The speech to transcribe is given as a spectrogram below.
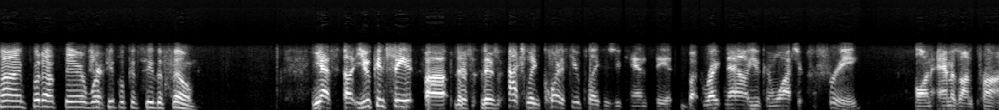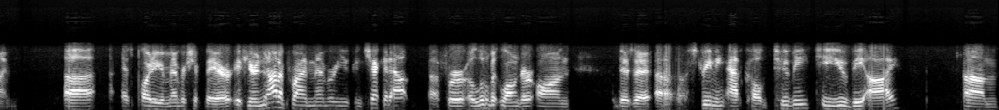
time, put out there where people can see the film. Yes, uh, you can see it. Uh, there's there's actually quite a few places you can see it, but right now you can watch it for free on Amazon Prime uh, as part of your membership there. If you're not a Prime member, you can check it out uh, for a little bit longer on. There's a, a, streaming app called Tubi, T-U-B-I, um,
